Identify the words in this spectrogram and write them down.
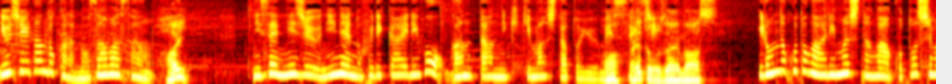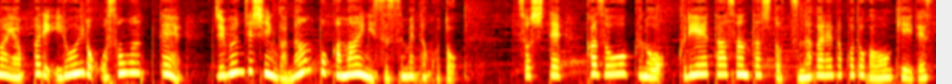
ニュージーランドから野沢さん。はい。2022年の振り返りを元旦に聞きましたというメッあセーありがとうごジざいます。いろんなことがありましたが今年はやっぱりいろいろ教わって自分自身が何歩か前に進めたこと。そして数多くのクリエイターさんたちとつながれたことが大きいです。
